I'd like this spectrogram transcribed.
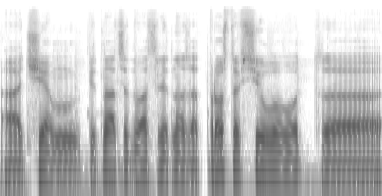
а, чем 15-20 лет назад. Просто в силу вот э,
